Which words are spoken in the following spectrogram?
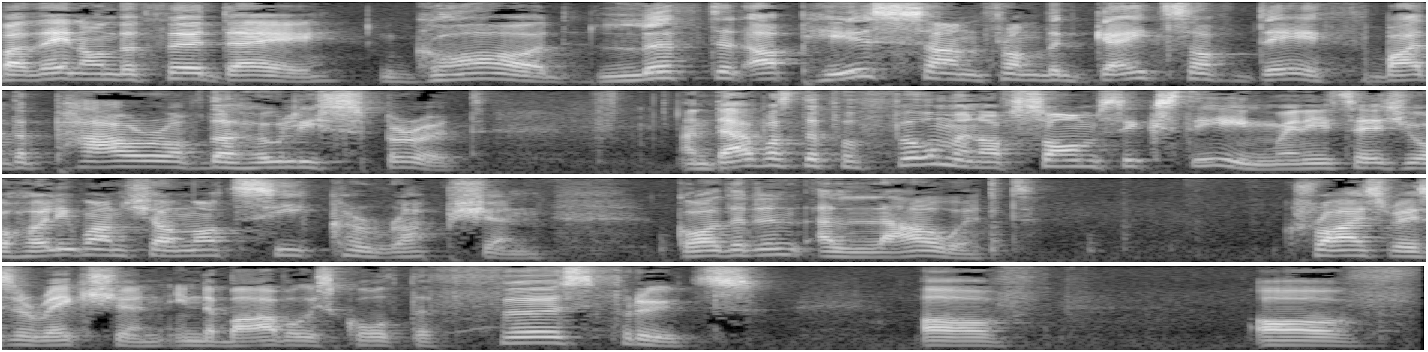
But then on the third day, God lifted up his Son from the gates of death by the power of the Holy Spirit. And that was the fulfillment of Psalm 16 when he says, Your Holy One shall not see corruption. God didn't allow it. Christ's resurrection in the Bible is called the first fruits of, of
